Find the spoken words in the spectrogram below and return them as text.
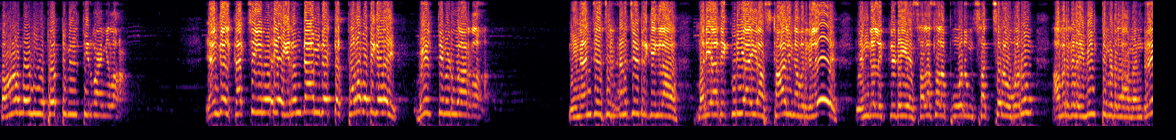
காணொலியை போட்டு வீழ்த்திடுவாங்களாம் எங்கள் கட்சியினுடைய இரண்டாம் கட்ட தளபதிகளை வீழ்த்தி விடுவார்களாம் நீ நஞ்சு நினைச்சிட்டு இருக்கீங்களா? மரியாதைக்குரிய ஐயா ஸ்டாலின் அவர்களே எங்களுக்கு இடையே சலசலப்பு வரும் சச்சரவு வரும் அவர்களை வீழ்த்து விடலாம் என்று.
